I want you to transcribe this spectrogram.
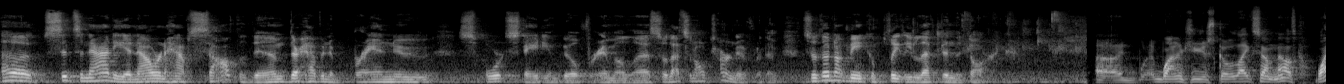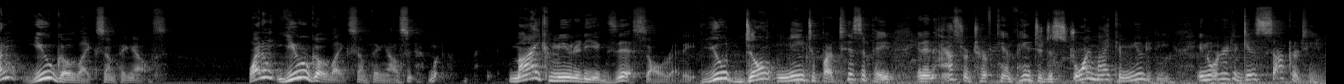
Uh, Cincinnati, an hour and a half south of them, they're having a brand new sports stadium built for MLS, so that's an alternative for them. So they're not being completely left in the dark. Uh, why don't you just go like something else? Why don't you go like something else? Why don't you go like something else? My community exists already. You don't need to participate in an AstroTurf campaign to destroy my community in order to get a soccer team.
